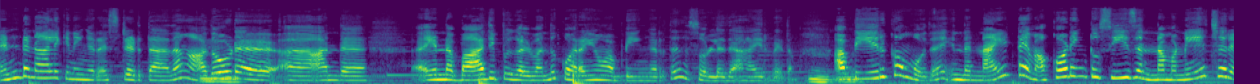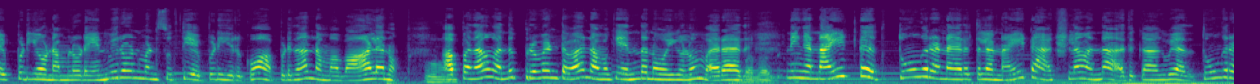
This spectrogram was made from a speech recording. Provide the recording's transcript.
ரெண்டு நாளைக்கு நீங்க ரெஸ்ட் எடுத்தாதான் அதோட அந்த என்ன பாதிப்புகள் வந்து குறையும் அப்படிங்கறது சொல்லுது ஆயுர்வேதம். அப்படி இருக்கும்போது இந்த night time according to season நம்ம நேச்சர் எப்படியோ நம்மளோட என்விரான்மெண்ட் சுத்தி எப்படி இருக்கோ அப்படிதான் நம்ம வாழணும். அப்பதான் வந்து ப்ரிவென்டிவா நமக்கு எந்த நோய்களும் வராது. நீங்க நைட்டு தூங்குற நேரத்துல நைட் ஆக்சுவலா வந்து அதுக்காகவே அது தூங்குற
